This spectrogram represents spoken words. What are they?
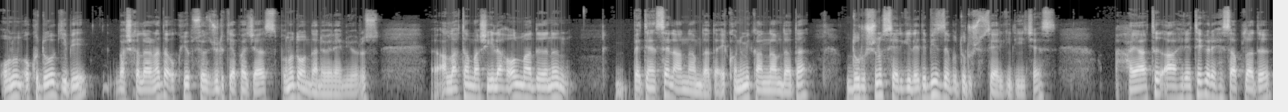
onun okuduğu gibi başkalarına da okuyup sözcülük yapacağız. Bunu da ondan öğreniyoruz. Allah'tan başka ilah olmadığının bedensel anlamda da, ekonomik anlamda da duruşunu sergiledi. Biz de bu duruşu sergileyeceğiz. Hayatı ahirete göre hesapladı.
